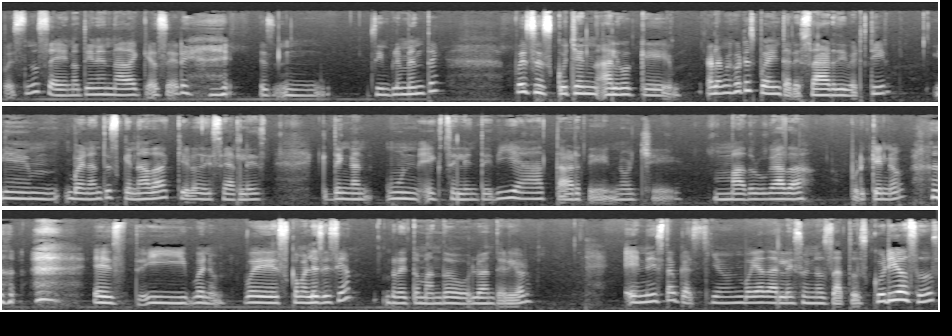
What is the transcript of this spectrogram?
pues no sé, no tienen nada que hacer, es, mm, simplemente pues escuchen algo que a lo mejor les pueda interesar, divertir. Y mm, bueno, antes que nada quiero desearles que tengan un excelente día, tarde, noche, madrugada, ¿por qué no? este, y bueno, pues como les decía, retomando lo anterior, en esta ocasión voy a darles unos datos curiosos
